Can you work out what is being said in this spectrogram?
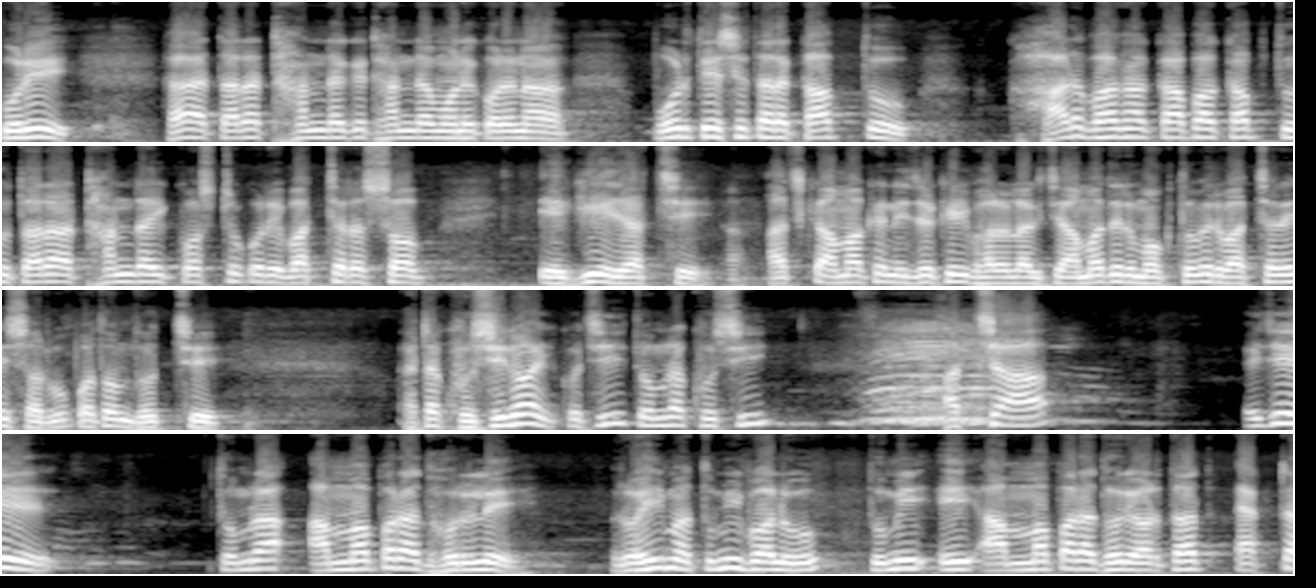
করে হ্যাঁ তারা ঠান্ডাকে ঠান্ডা মনে করে না। পড়তে এসে তারা কাঁপতো হাড় ভাঙা, কাঁপা কাঁপতো, তারা ঠান্ডায় কষ্ট করে বাচ্চারা সব এগিয়ে যাচ্ছে। আজকে আমাকে নিজেকেই ভালো লাগছে, আমাদের মক্তবের বাচ্চারাই সর্বপ্রথম ধরছে। এটা খুশি নয় কচি? তোমরা খুশি? আচ্ছা এই যে তোমরা আম্মাপাড়া ধরলে, রহিমা তুমি বলো, তুমি এই আম্মাপাড়া ধরে অর্থাৎ একটা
